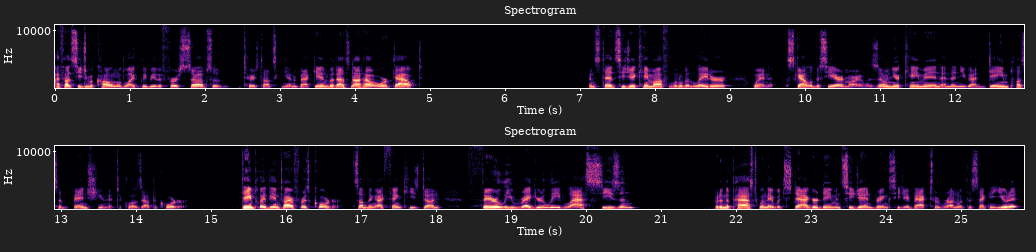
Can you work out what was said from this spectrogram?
I thought CJ McCollum would likely be the first sub so Terry Stotts can get him back in, but that's not how it worked out. Instead, CJ came off a little bit later when Skal Labissiere and Mario Hezonja came in, and then you got Dame plus a bench unit to close out the quarter. Dame played the entire first quarter, something I think he's done fairly regularly last season but in the past, when they would stagger Dame and CJ and bring CJ back to run with the second unit,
